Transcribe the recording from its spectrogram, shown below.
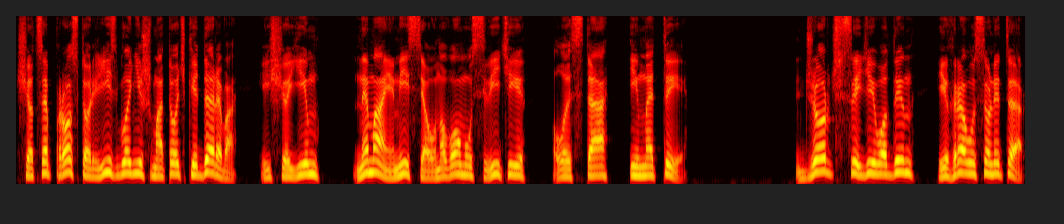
що це просто різьблені шматочки дерева і що їм немає місця у новому світі листа і мети. Джордж сидів один і грав у солітер.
